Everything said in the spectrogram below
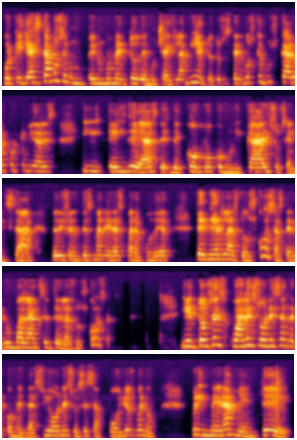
porque ya estamos en un, momento de mucho aislamiento, entonces tenemos que buscar oportunidades y, e ideas de, de cómo comunicar y socializar de diferentes maneras para poder tener las dos cosas, tener un balance entre las dos cosas. Y entonces, ¿cuáles son esas recomendaciones o esos apoyos? Bueno, primeramente,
